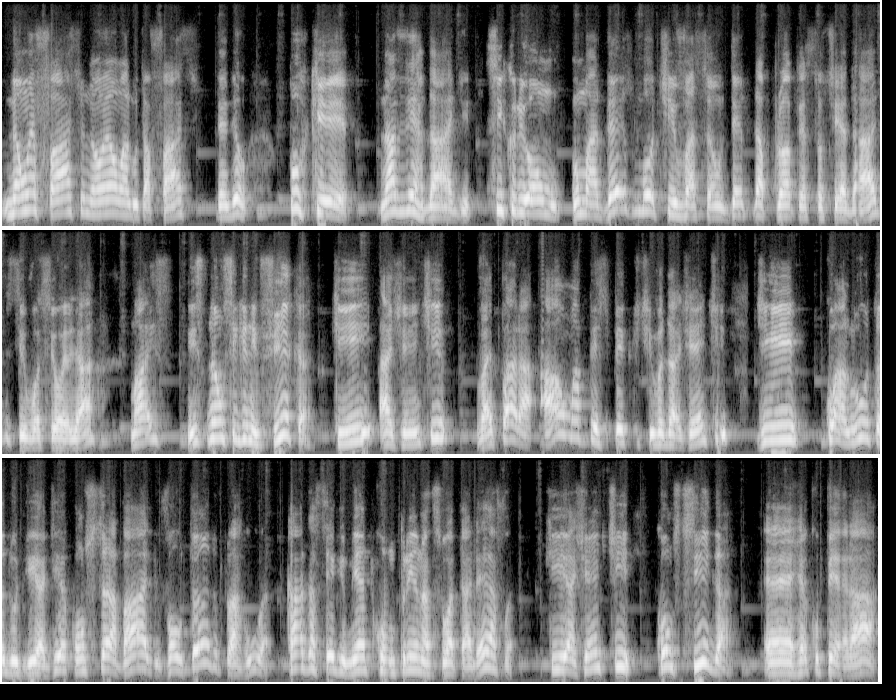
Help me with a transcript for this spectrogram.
não é fácil, não é uma luta fácil, entendeu? Porque, na verdade, se criou um, uma desmotivação dentro da própria sociedade, se você olhar, mas isso não significa que a gente vai parar. Há uma perspectiva da gente de com a luta do dia a dia, com os trabalhos, voltando para a rua, cada segmento cumprindo a sua tarefa, que a gente consiga é, recuperar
